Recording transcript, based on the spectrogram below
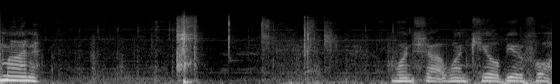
Come on. One shot, one kill, beautiful.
